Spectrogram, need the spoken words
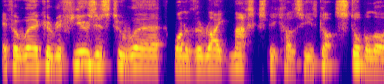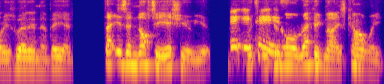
If a worker refuses to wear one of the right masks because he's got stubble or he's wearing a beard, that is a knotty issue. You, it, it is. We can all recognise, can't we?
